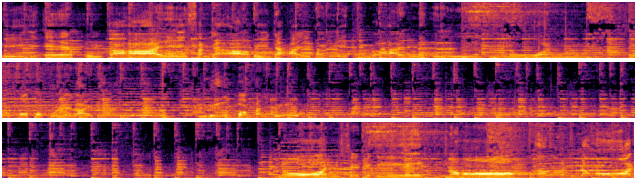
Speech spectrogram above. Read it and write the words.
พี่แอบอุ่นกาย สัญญาไม่ได้ไม่ทำลายเนื้อนวลขอบพระคุณหลาย ๆ เด้อลืมบ่หันลืมนอนเสียที่อื่นน้องนอน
